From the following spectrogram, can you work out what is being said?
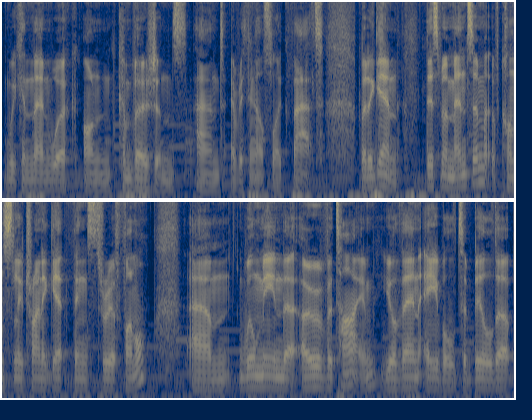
we can then work on conversions and everything else like that. But again, this momentum of constantly trying to get things through a funnel um, will mean that over time you're then able to build up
